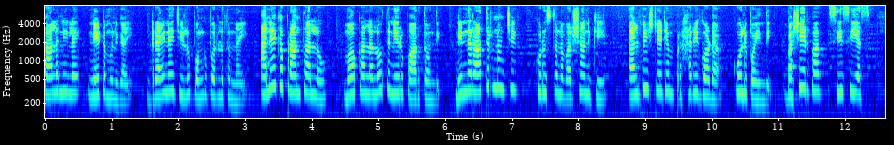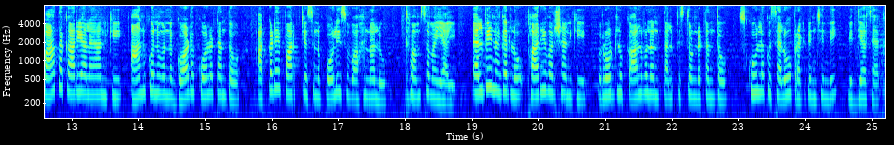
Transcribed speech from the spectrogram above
కాలనీలే నీట మునిగాయి. డ్రైనేజీలు పొంగిపొర్లుతున్నాయి అనేక ప్రాంతాల్లో మోకాళ్ళ లోతు నీరు పారుతోంది. నిన్న రాత్రి నుంచి కురుస్తున్న వర్షానికి ఎల్బీ స్టేడియం ప్రహరీ గోడ కూలిపోయింది. బషీర్బాగ్ సిసిఎస్ పాత కార్యాలయానికి ఆనుకొని ఉన్న గోడ కూలటంతో అక్కడే పార్క్ చేసిన పోలీసు వాహనాలు ధ్వంసమయ్యాయి. ఎల్బీ నగర్లో భారీ వర్షానికి రోడ్లు కాలువలను తలపిస్తుండటంతో స్కూళ్ళకు సెలవు ప్రకటించింది విద్యాశాఖ.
